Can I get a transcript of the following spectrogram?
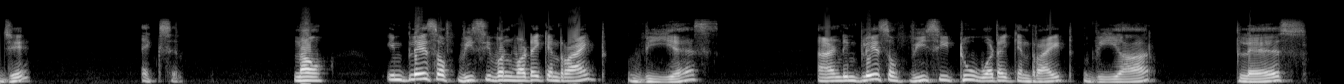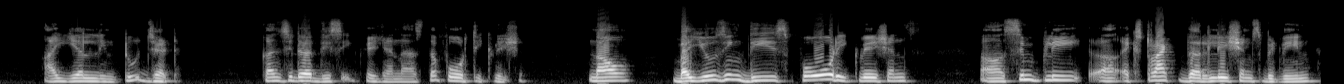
JXL. Now in place of VC1 what I can write Vs and in place of VC2 what I can write VR plus IL into Z. Consider this equation as the fourth equation. Now by using these four equations uh, simply uh, extract the relations between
